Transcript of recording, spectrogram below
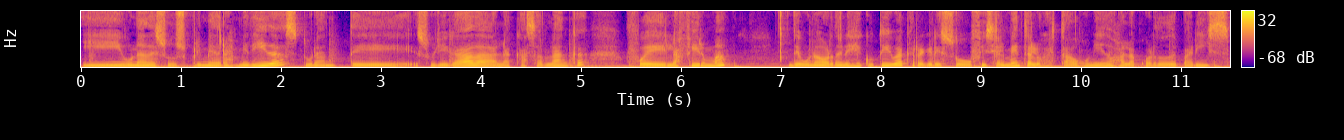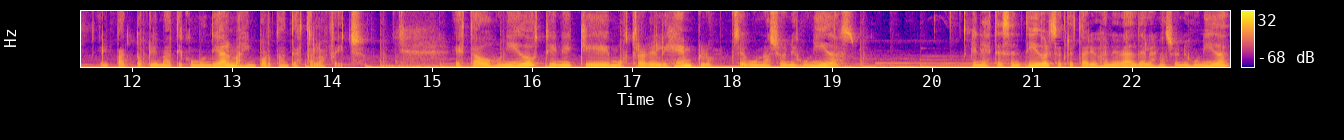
Y una de sus primeras medidas durante su llegada a la Casa Blanca fue la firma de una orden ejecutiva que regresó oficialmente a los Estados Unidos al Acuerdo de París, el pacto climático mundial más importante hasta la fecha. Estados Unidos tiene que mostrar el ejemplo, según Naciones Unidas. En este sentido, el secretario general de las Naciones Unidas,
